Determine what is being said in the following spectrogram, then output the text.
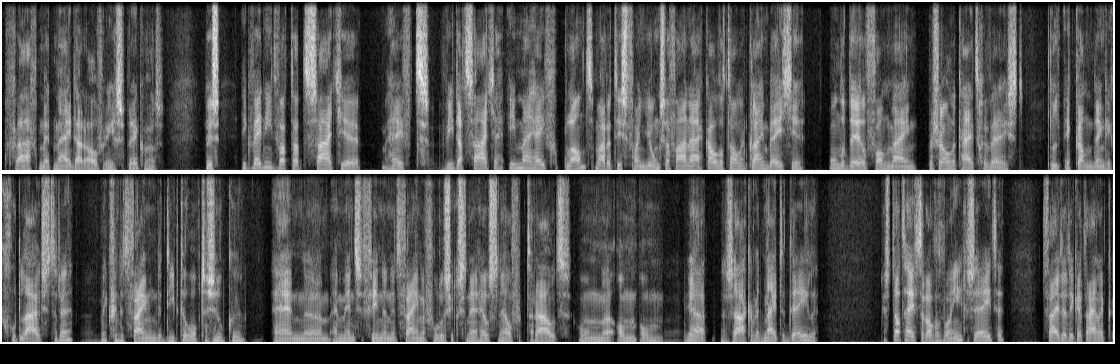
graag met mij daarover in gesprek was. Dus ik weet niet wat dat zaadje heeft, wie dat zaadje in mij heeft geplant. Maar het is van jongs af aan eigenlijk altijd al een klein beetje onderdeel van mijn persoonlijkheid geweest. Ik kan denk ik goed luisteren. Ik vind het fijn om de diepte op te zoeken. En, um, en mensen vinden het fijn en voelen zich snel, heel snel vertrouwd om, uh, om, om ja, zaken met mij te delen. Dus dat heeft er altijd wel in gezeten. Het feit dat ik uiteindelijk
